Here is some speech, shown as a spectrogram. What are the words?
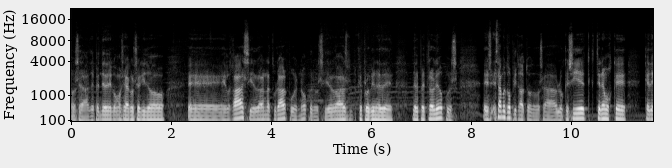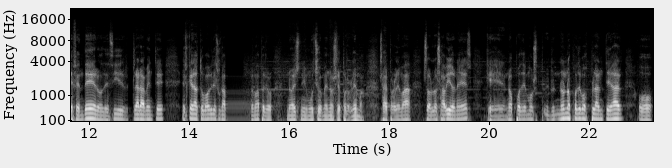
O sea, depende de cómo se ha conseguido eh, el gas, si es gas natural, pues no, pero si es gas que proviene de, del petróleo, pues es- está muy complicado todo. O sea, lo que sí tenemos que, que defender o decir claramente es que el automóvil es una problema, pero no es ni mucho menos el problema. O sea, el problema son los aviones que no podemos, no nos podemos plantear, o,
